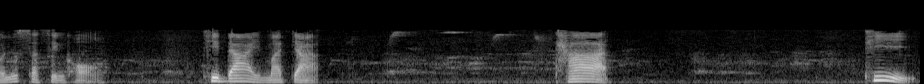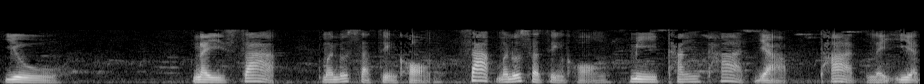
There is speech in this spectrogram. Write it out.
มนุษย์สัตว์สิ่งของ ที่ได้มาจากธาตุที่อยู่ในซากมนุษย์สัตว์สิ่งของ ซากมนุษย์สัตว์สิ่งของมีทั้งธาตุหยาบธาตุละเอียด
